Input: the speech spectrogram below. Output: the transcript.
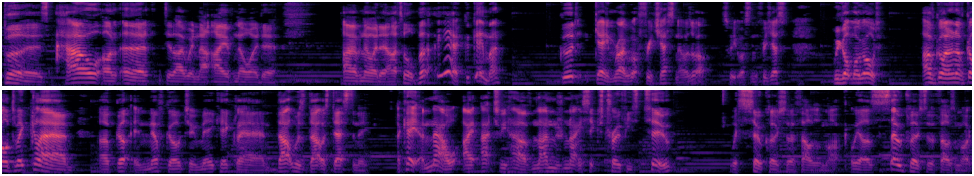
buzz. How on earth did I win that? I have no idea. I have no idea at all. But yeah, good game, man. Good game. Right, we've got free chest now as well. Sweet, what's in the free chest? We got more gold. I've got enough gold to make a clan. I've got enough gold to make a clan. That was that was destiny. Okay, and now I actually have 996 trophies too. We're so close to the thousand mark. We are so close to the thousand mark.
